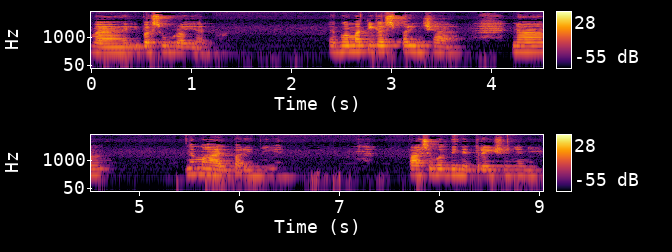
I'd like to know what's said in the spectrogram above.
maibasura yan. Nagmamatigas pa rin siya na, na mahal pa rin niya yan. Possible penetration yan eh.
